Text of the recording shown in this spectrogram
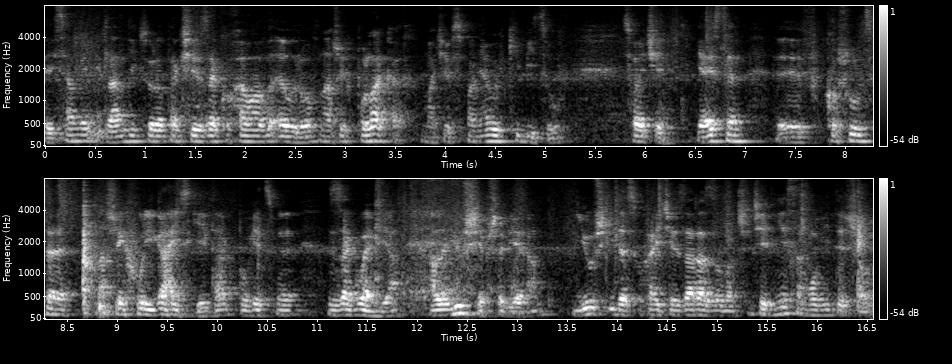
Tej samej Irlandii, która tak się zakochała w euro, w naszych Polakach. Macie wspaniałych kibiców. Słuchajcie, ja jestem y, w koszulce naszej chuligańskiej, tak? Powiedzmy z Zagłębia, ale już się przebieram. Już idę, słuchajcie, zaraz zobaczycie niesamowity szok.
